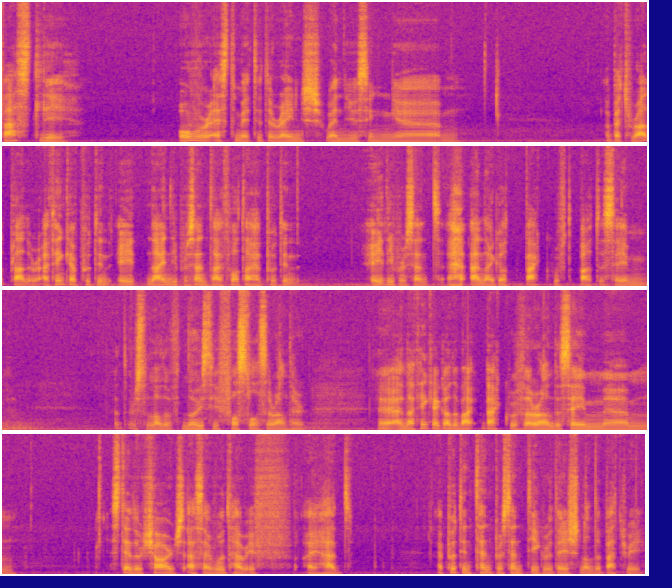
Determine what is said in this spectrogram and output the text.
vastly overestimated the range when using um, a better route planner. I think I put in eight, 90%. I thought I had put in 80%, and I got back with about the same. There's a lot of noisy fossils around here. Uh, and I think I got back, back with around the same um, state of charge as I would have if I had. I put in 10% degradation on the battery.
